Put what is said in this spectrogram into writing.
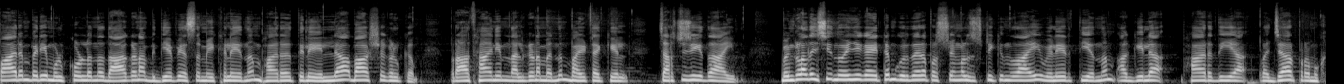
പാരമ്പര്യം ഉൾക്കൊള്ളുന്നതാകണം വിദ്യാഭ്യാസ മേഖലയെന്നും ഭാരതത്തിലെ എല്ലാ ഭാഷകൾക്കും പ്രാധാന്യം നൽകണമെന്നും ബൈഠക്കിൽ ചർച്ച ചെയ്തതായും ബംഗ്ലാദേശി നുഴഞ്ഞുകയറ്റം ഗുരുതര പ്രശ്നങ്ങൾ സൃഷ്ടിക്കുന്നതായി വിലയിരുത്തിയെന്നും അഖില ഭാരതീയ പ്രചാർ പ്രമുഖ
